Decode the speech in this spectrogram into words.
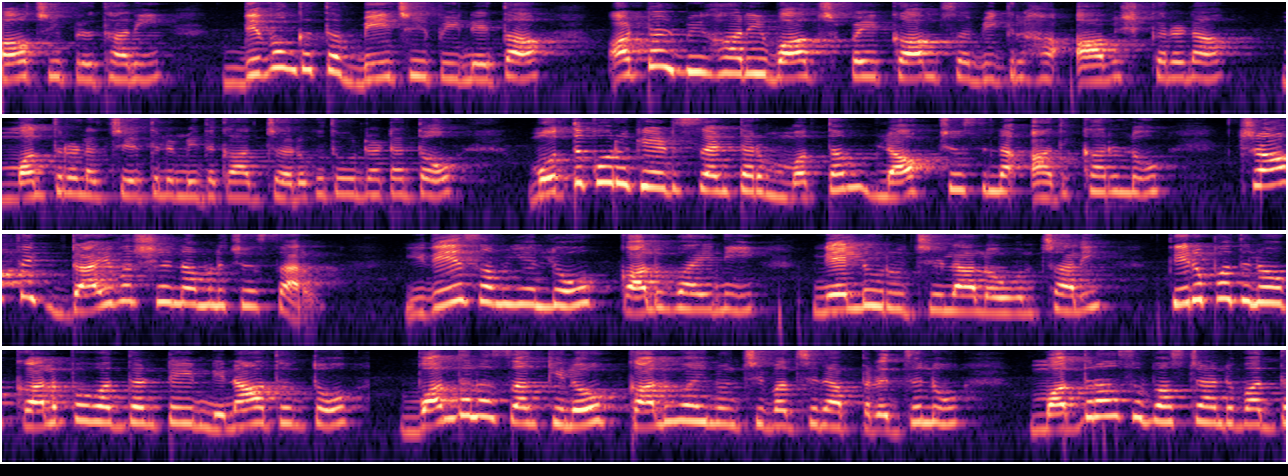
మాజీ ప్రధాని దివంగత బీజేపీ నేత అటల్ బిహారీ వాజ్పేయి కాంస విగ్రహ ఆవిష్కరణ మంత్రుల చేతుల మీదుగా జరుగుతుండటంతో ముత్తుకూరు గేట్ సెంటర్ మొత్తం బ్లాక్ చేసిన అధికారులు ట్రాఫిక్ డైవర్షన్ అమలు చేశారు. ఇదే సమయంలో కలువాయిని నెల్లూరు జిల్లాలో ఉంచాలి. తిరుపతిలో కలపవద్దంటే నినాదంతో వందల సంఖ్యలో కలువాయి నుంచి వచ్చిన ప్రజలు మద్రాసు బస్టాండ్ వద్ద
